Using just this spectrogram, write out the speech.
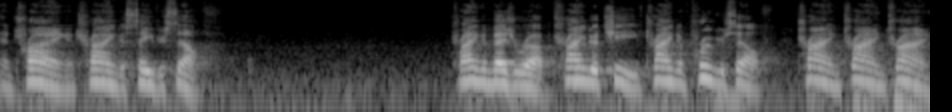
and trying and trying to save yourself. Trying to measure up, trying to achieve, trying to improve yourself, trying, trying, trying.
